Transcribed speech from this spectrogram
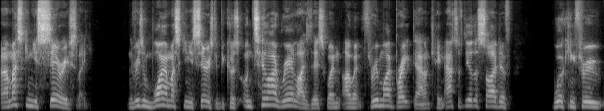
And I'm asking you seriously. And the reason why I'm asking you seriously, because until I realized this, when I went through my breakdown, came out of the other side of working through,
